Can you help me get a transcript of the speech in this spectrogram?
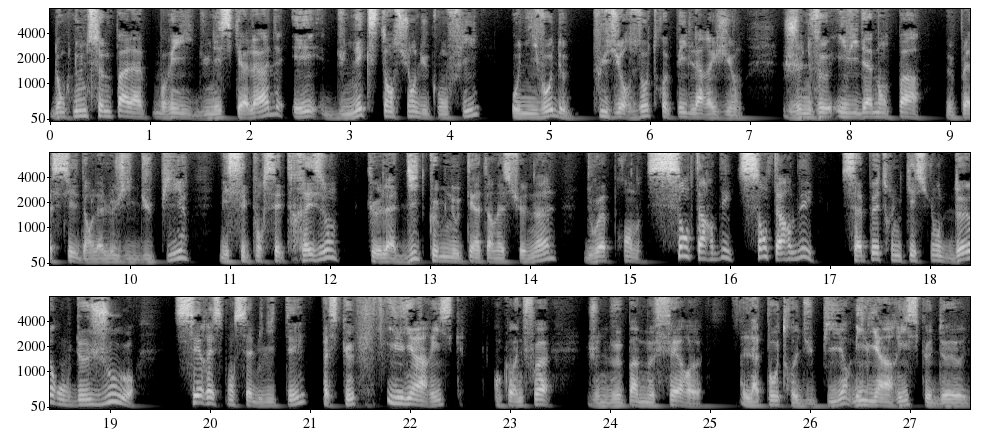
Donc nous ne sommes pas à l'abri d'une escalade et d'une extension du conflit au niveau de plusieurs autres pays de la région. Je ne veux évidemment pas me placer dans la logique du pire, mais c'est pour cette raison que la dite communauté internationale doit prendre sans tarder, sans tarder, ça peut être une question d'heure ou de jours, ses responsabilités, parce que il y a un risque. Encore une fois, je ne veux pas me faire euh, l'apôtre du pire, mais il y a un risque de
